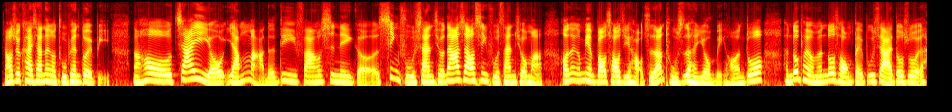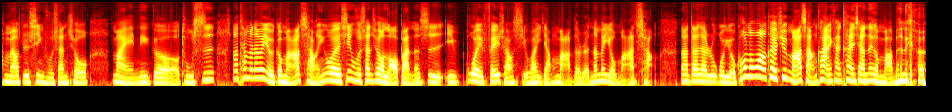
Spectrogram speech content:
然后去看一下那个图片对比。然后嘉义有养马的地方是那个幸福山丘，大家知道幸福山丘吗？哦，那个面包超级好吃，然后吐司很有名哦，很多很多朋友们都从北部下来，都说他们要去幸福山丘买那个吐司。那他们那边有一个马场，因为幸福山丘的老板呢是一位非常喜欢养马的人，那边有马场。那大家如果有空的话，可以去马场看一看，看一下那个马的那个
